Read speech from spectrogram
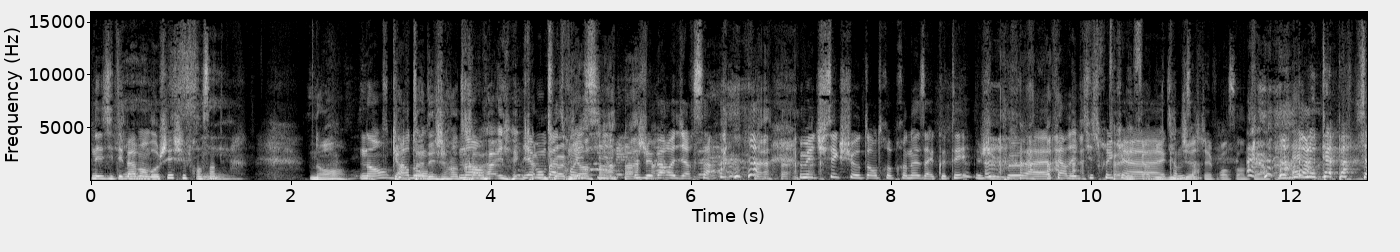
N'hésitez pas à m'embaucher chez France Inter. Non. Non, Car pardon. t'as déjà un Non, travail. Il y a mon patron bien. ici. Je vais pas redire ça. Mais tu sais que je suis auto-entrepreneuse à côté. Je peux euh, faire des petits trucs euh, du comme DJ ça. chez France Inter. Elle ne t'appartient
